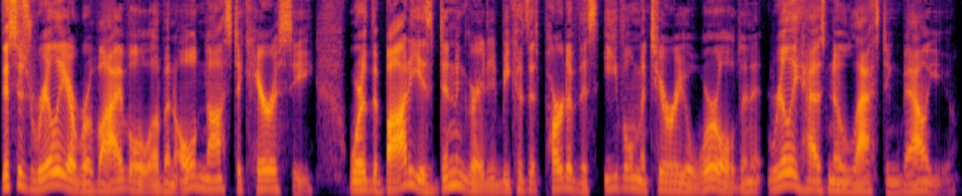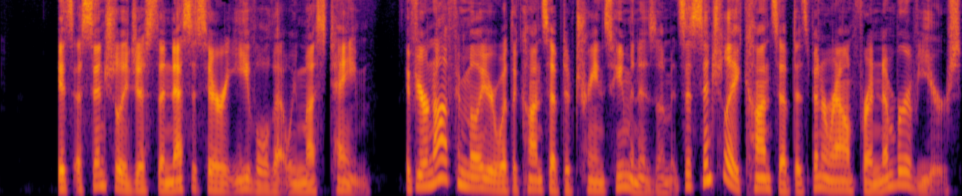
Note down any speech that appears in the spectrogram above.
This is really a revival of an old Gnostic heresy where the body is denigrated because it's part of this evil material world and it really has no lasting value. It's essentially just the necessary evil that we must tame. If you're not familiar with the concept of transhumanism, it's essentially a concept that's been around for a number of years,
